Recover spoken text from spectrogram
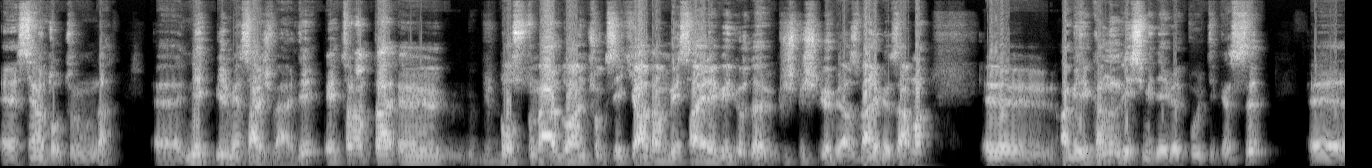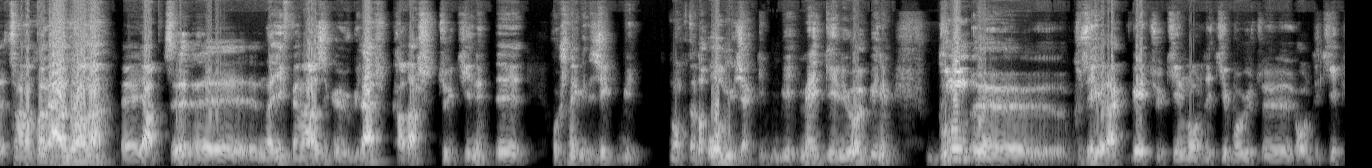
e, Senato oturumunda e, net bir mesaj verdi. E, Trump da e, dostum Erdoğan çok zeki adam vesaire veriyor da pişpişliyor biraz ver gazı ama e, Amerika'nın resmi devlet politikası e, Trump'ın Erdoğan'a e, yaptığı e, naif ve nazik övgüler kadar Türkiye'nin e, hoşuna gidecek bir noktada olmayacak gibi geliyor benim. Bunun e, Kuzey Irak ve Türkiye'nin oradaki boyut, e, oradaki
